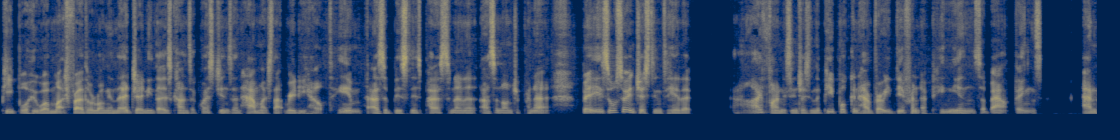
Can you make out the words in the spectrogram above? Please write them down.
people who were much further along in their journey those kinds of questions and how much that really helped him as a business person and a, as an entrepreneur. But it's also interesting to hear that I find it's interesting that people can have very different opinions about things and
